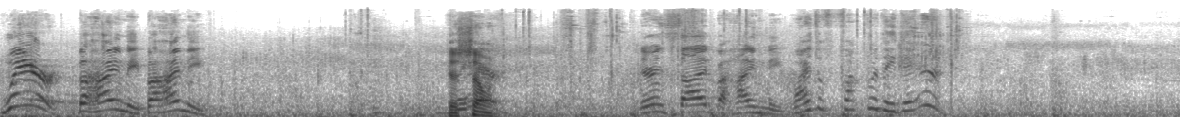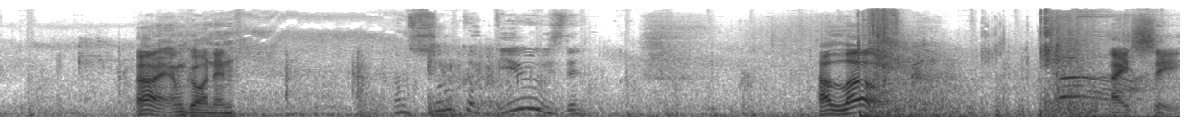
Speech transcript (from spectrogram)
Where? Behind me. Behind me. There's. Where? They're inside behind me. Why the fuck were they there? All right, I'm going in. I'm so confused. Hello. I see.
